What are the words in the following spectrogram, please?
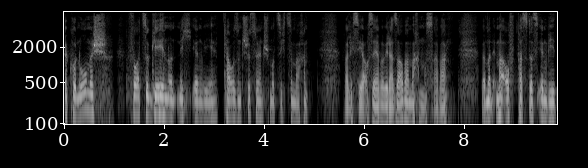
ökonomisch vorzugehen und nicht irgendwie tausend Schüsseln schmutzig zu machen, weil ich sie ja auch selber wieder sauber machen muss. Aber wenn man immer aufpasst, dass irgendwie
